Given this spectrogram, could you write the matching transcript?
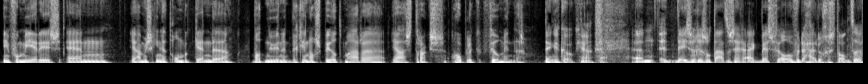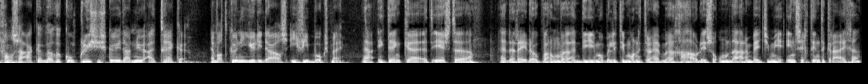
informeren is. En ja, misschien het onbekende wat nu in het begin nog speelt, maar uh, ja, straks hopelijk veel minder. Denk ik ook, ja. ja. Um, deze resultaten zeggen eigenlijk best veel over de huidige stand van zaken. Welke conclusies kun je daar nu uit trekken? En wat kunnen jullie daar als EV-box mee? Ja, ik denk uh, het eerste de reden ook waarom we die Mobility Monitor hebben gehouden is om daar een beetje meer inzicht in te krijgen.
